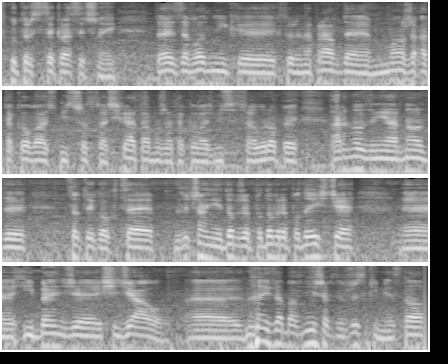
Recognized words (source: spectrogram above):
w kulturystyce klasycznej. To jest zawodnik, e, który naprawdę może atakować Mistrzostwa Świata, może atakować Mistrzostwa Europy, Arnoldy, nie Arnoldy, co tylko chce. Zwyczajnie dobrze, po dobre podejście e, i będzie się działo. E, Najzabawniejsze w tym wszystkim jest to,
